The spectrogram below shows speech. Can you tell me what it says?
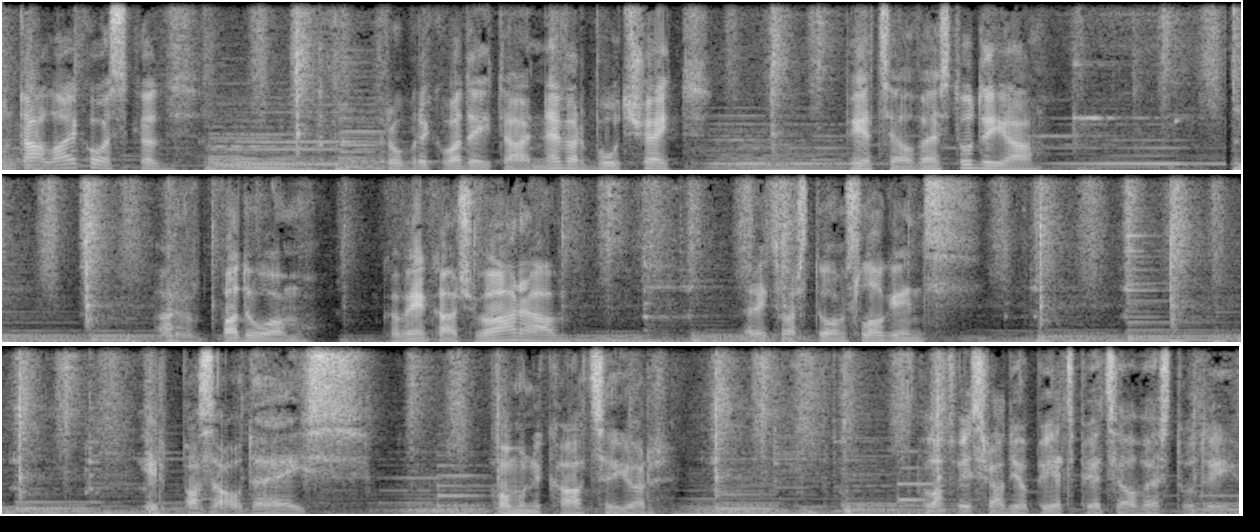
Un tā laikos, kad rubriku vadītāji nevar būt šeit, piecēlē studijā ar padomu, ka vienkārši vārām Ritvars Toms Logins ir pazaudējis komunikāciju ar Latvijas Rādio 5,5 LV studiju.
